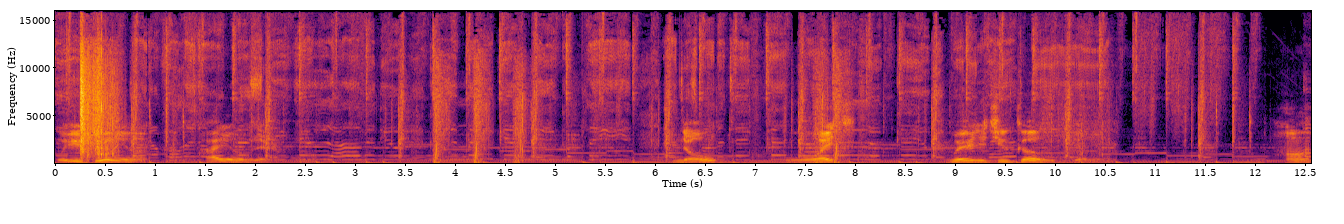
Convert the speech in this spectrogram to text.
What are you doing? Hiding over there. No? What? Where did you go, Yellow? Huh?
